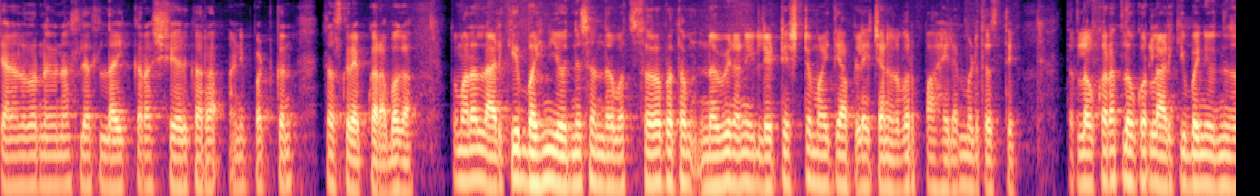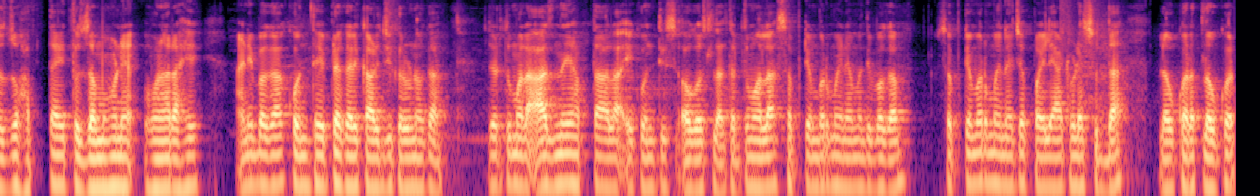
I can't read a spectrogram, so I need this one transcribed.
चॅनलवर नवीन असल्यास लाईक करा शेअर करा आणि पटकन सबस्क्राईब करा. बघा तुम्हाला लाडकी बहीण योजनेसंदर्भात सर्वप्रथम नवीन आणि लेटेस्ट माहिती आपल्या चॅनलवर पाहायला मिळत असते. तर लवकरात लवकर लाडकी बहीण योजनेचा जो हप्ता आहे तो जमा होण्या होणार आहे. आणि बघा कोणत्याही प्रकारे काळजी करू नका. जर तुम्हाला आज नाही हप्ता आला एकोणतीस ऑगस्टला तर तुम्हाला सप्टेंबर महिन्यामध्ये बघा सप्टेंबर महिन्याच्या पहिल्या आठवड्यातसुद्धा लवकरात लवकर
